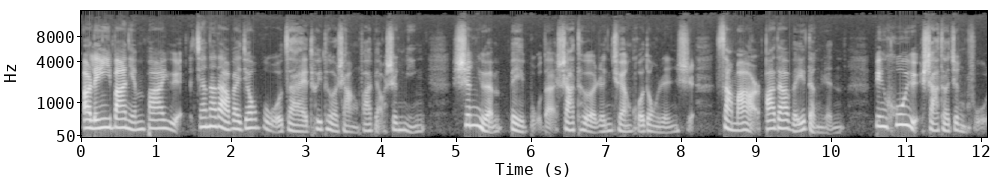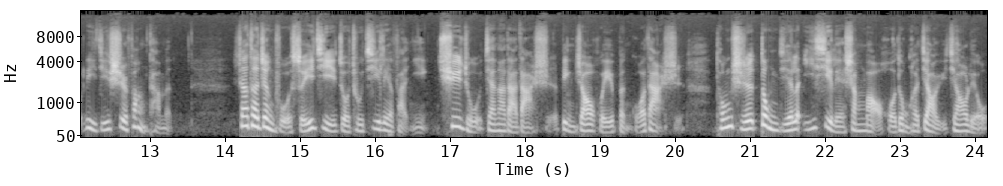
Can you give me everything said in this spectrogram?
二零一八年八月，加拿大外交部在推特上发表声明，声援被捕的沙特人权活动人士萨马尔巴达维等人，并呼吁沙特政府立即释放他们。沙特政府随即作出激烈反应，驱逐加拿大大使，并召回本国大使，同时冻结了一系列商贸活动和教育交流，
